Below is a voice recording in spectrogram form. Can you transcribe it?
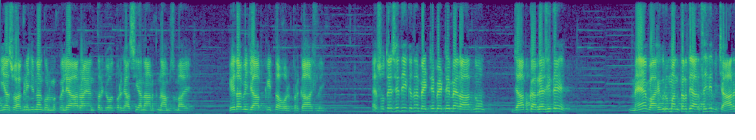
ਜੀਆਂ ਸੁਹਾਗਣੀ ਜਿਨ੍ਹਾਂ ਗੁਰਮੁਖ ਮਿਲਿਆ ਰਾਇ ਅੰਤਰ ਜੋਤ ਪ੍ਰਗਾਸੀਆ, ਨਾਨਕ ਨਾਮ ਸਮਾਏ। ਇਹਦਾ ਵੀ ਜਾਪ ਕੀਤਾ ਹੋਰ ਪ੍ਰਕਾਸ਼ ਲਈ। ਇਹ ਸੁਤੇ ਸਿੱਧੀ ਇੱਕ ਦਿਨ ਬੈਠੇ ਬੈਠੇ ਮੈਂ ਰਾਤ ਨੂੰ ਜਾਪ ਕਰ ਰਿਹਾ ਸੀ ਤੇ ਮੈਂ ਵਾਹਿਗੁਰੂ ਮੰਤਰ ਦੇ ਅਰਥ ਦੇ ਵਿਚਾਰ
